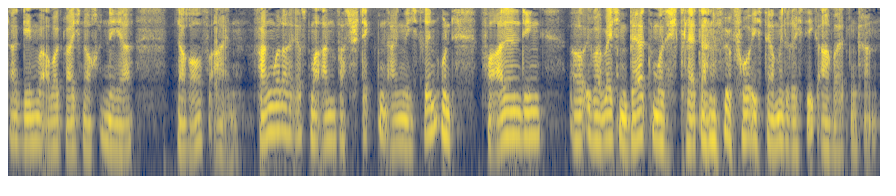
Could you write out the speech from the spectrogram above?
Da gehen wir aber gleich noch näher darauf ein. Fangen wir doch erstmal an, was steckt denn eigentlich drin und vor allen Dingen, äh, über welchen Berg muss ich klettern, bevor ich damit richtig arbeiten kann.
